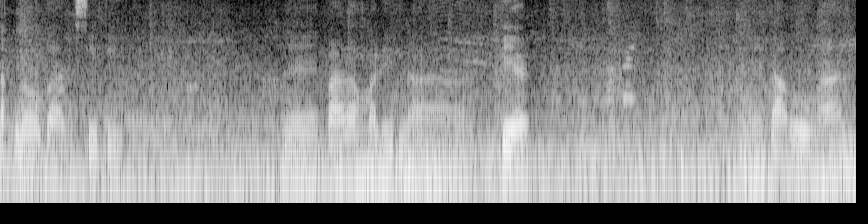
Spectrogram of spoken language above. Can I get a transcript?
Tacloban City. May parang maliit na pier. May daungan.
